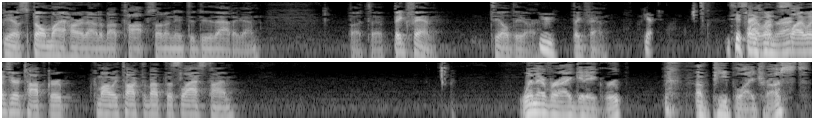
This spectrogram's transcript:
you know, spill my heart out about top, so I don't need to do that again. But, uh, big fan. TLDR. Big fan. Yeah. Sly, phase one, right? Sly wins your top group. Come on, we talked about this last time. Whenever I get a group of people I trust,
